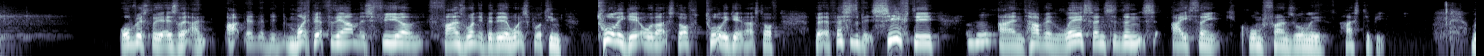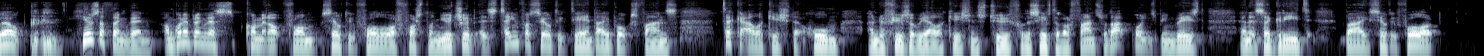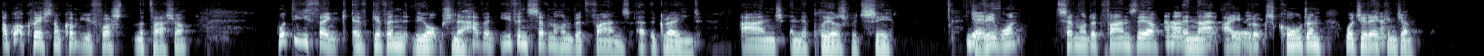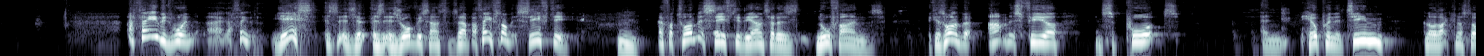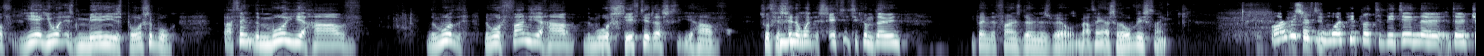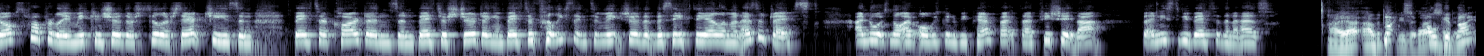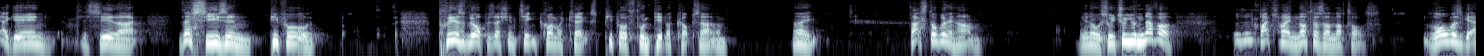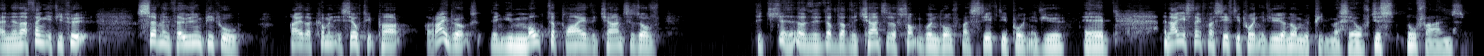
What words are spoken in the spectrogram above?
Obviously, it's like an, much better for the atmosphere. Fans want to be there, want to support team totally get all that stuff, totally get that stuff. But if this is about safety mm-hmm. and having less incidents, I think home fans only has to be. Well, here's the thing then. I'm going to bring this comment up from Celtic follower first on YouTube. It's time for Celtic to end Ibrox fans ticket allocation at home and refuse away allocations too for the safety of our fans. So that point's been raised and it's agreed by Celtic follower. I've got a question. I'll come to you first, Natasha. What do you think if given the option of having even 700 fans at the ground, Ange and the players would say? Yes. Do they want 700 fans there uh-huh, in that absolutely. Ibrox cauldron? What do you reckon, yeah. Jim? I think he would want. I think yes is is, is, is obvious answer to that. But I think if it's not about safety, hmm. if we're talking about safety, the answer is no fans. If it's not about atmosphere and support and helping the team and all that kind of stuff, yeah, you want as many as possible. But I think the more you have, the more the more fans you have, the more safety risks that you have. So if you're saying I want the safety to come down, you bring the fans down as well. I think that's an obvious thing. Or we just need more people to be doing their, their jobs properly, making sure there's fuller searches and better cordons and better stewarding and better policing to make sure that the safety element is addressed. I know it's not always going to be perfect. I appreciate that, but it needs to be better than it is. I, I would but agree with that. I'll get back again to say that this season, people, players of the opposition taking corner kicks, people throwing paper cups at them. Right. That's still going to happen. You know, so, so you'll never, mm-hmm. back to my nutters are nutters. They'll always get in. And I think if you put 7,000 people either coming to Celtic Park or Ibrox, then you multiply the chances of the, the, the, the, chances of something going wrong from a safety point of view. Uh, and I just think from a safety point of view, I know I'm repeating myself, just no fans.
